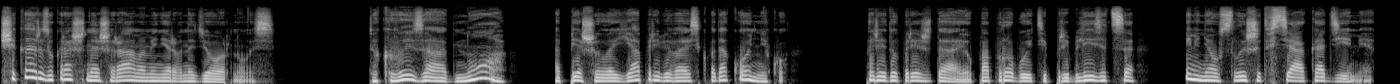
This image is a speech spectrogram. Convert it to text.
Щека разукрашенная шрамами нервно дернулась. «Так вы заодно?» — опешила я, прибиваясь к подоконнику. «Предупреждаю, попробуйте приблизиться, и меня услышит вся Академия.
